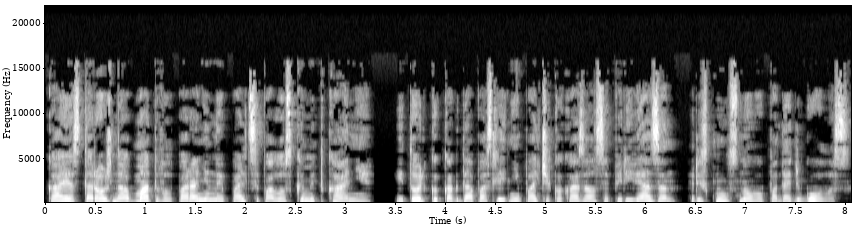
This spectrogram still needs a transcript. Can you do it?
Кай осторожно обматывал пораненные пальцы полосками ткани, и только когда последний пальчик оказался перевязан, рискнул снова подать голос.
